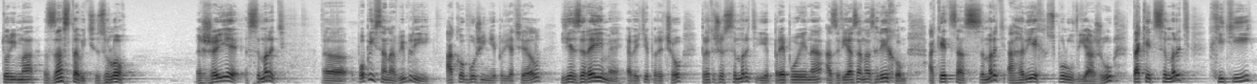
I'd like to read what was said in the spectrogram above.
ktorý má zastaviť zlo. Že je smrť e, popísaná v Biblii ako Boží nepriateľ, je zrejme. A viete prečo? Pretože smrť je prepojená a zviazaná s hriechom. A keď sa smrť a hriech spolu viažú, tak keď smrť chytí,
